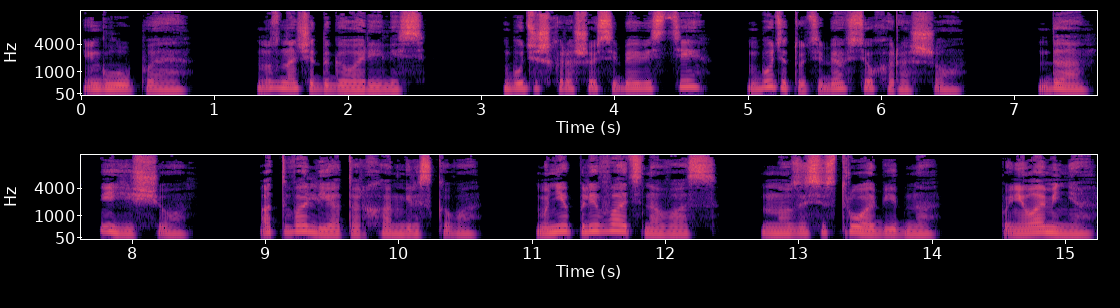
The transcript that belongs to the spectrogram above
и глупая. Ну, значит, договорились. Будешь хорошо себя вести, будет у тебя все хорошо. Да, и еще. Отвали от Архангельского. Мне плевать на вас, но за сестру обидно. Поняла меня?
